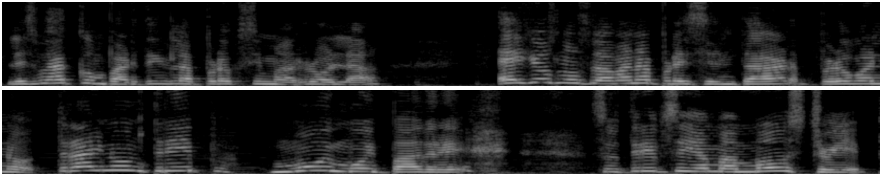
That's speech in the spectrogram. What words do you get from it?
les voy a compartir la próxima rola. Ellos nos la van a presentar, pero bueno, traen un trip muy, muy padre. Su trip se llama Most Trip.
